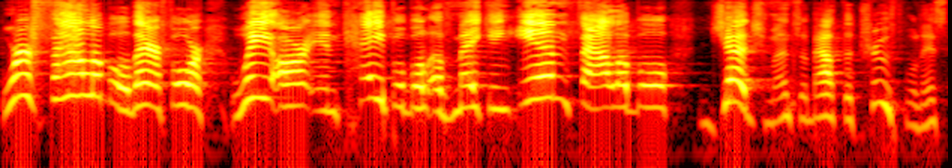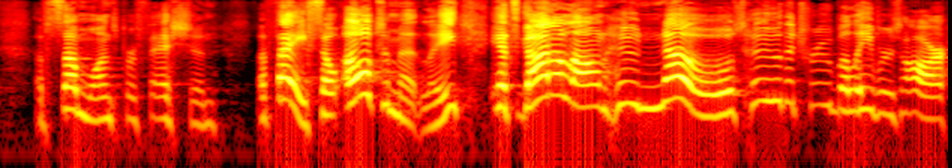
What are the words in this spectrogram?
We're fallible, therefore, we are incapable of making infallible judgments about the truthfulness of someone's profession of faith. So ultimately, it's God alone who knows who the true believers are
